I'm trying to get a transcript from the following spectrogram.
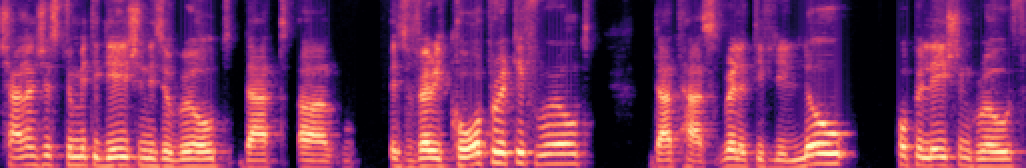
challenges to mitigation is a world that uh, is a very cooperative world that has relatively low population growth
